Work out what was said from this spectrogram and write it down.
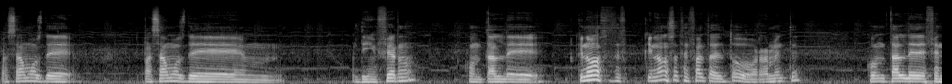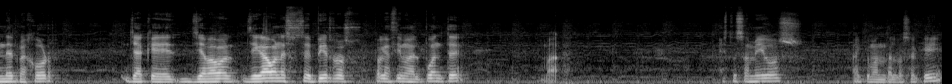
Pasamos de... Pasamos de... Mm, de infierno. Con tal de... Que no, que no nos hace falta del todo, realmente. Con tal de defender mejor ya que llevaban, llegaban esos epirros por encima del puente. Vale. Estos amigos hay que mandarlos aquí.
